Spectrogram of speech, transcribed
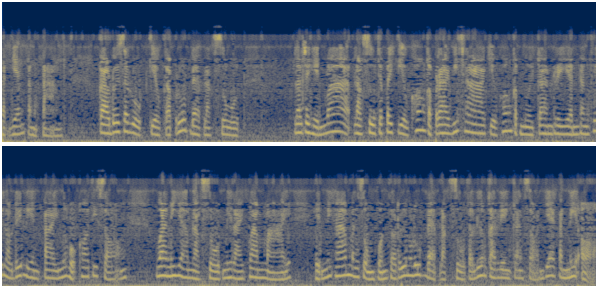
ขัดแย้งต่างๆ กล่าวโดยสรุปเกี่ยวกับรูปแบบหลักสูตร เราจะเห็นว่าหลักสูตรจะไปเกี่ยวข้องกับรายวิชา เกี่ยวข้องกับหน่วยการเรียน ดังที่เราได้เรียนไปเมื่อหัวข้อที่สองว่านิยามหลักสูตรมีหลายความหมาย เห็นไหมคะ มันส่งผลต่อเรื่องรูปแบบหลักสูตรต่อเรื่องการเรียนการสอนแยกกันไม่ออก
